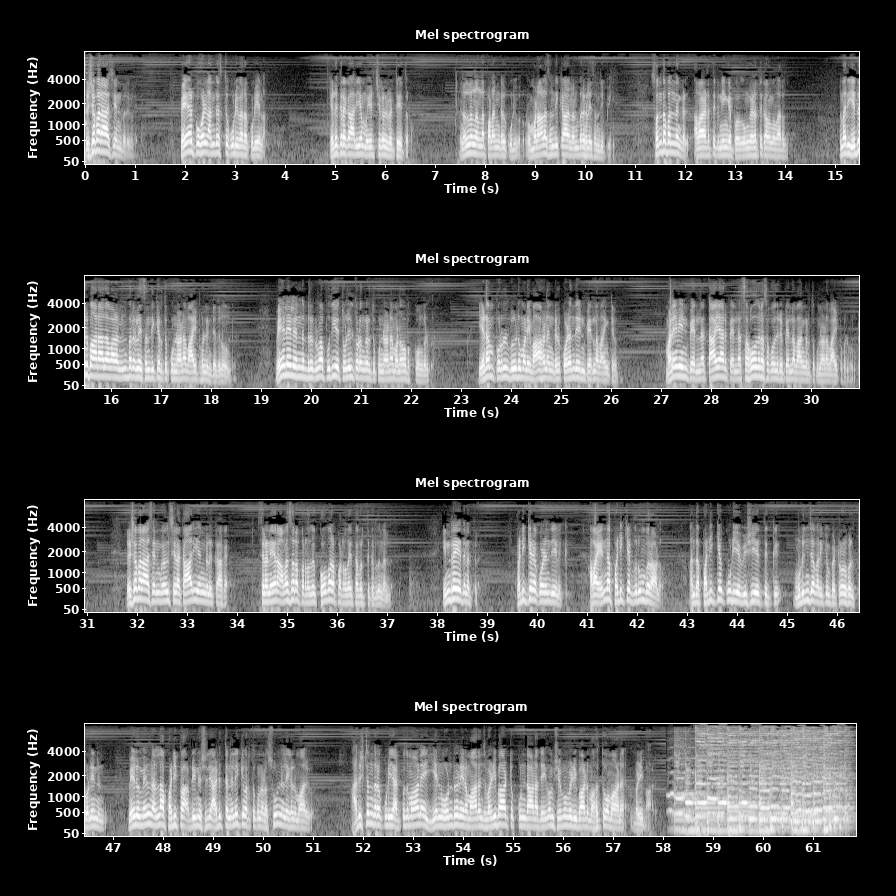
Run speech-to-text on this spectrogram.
ரிஷபராசி என்பர்களே பெயர் புகழ் அந்தஸ்து கூடி வரக்கூடிய நாள். எடுக்கிற காரியம் முயற்சிகள் வெற்றியை தரும். நல்ல நல்ல பலன்கள் கூடி வரும். ரொம்ப நாளா சந்திக்காத நண்பர்களை சந்திப்பீங்க. சொந்த பந்தங்கள் அவ இடத்துக்கு நீங்க போறது உங்க இடத்துக்கு அவங்க வர்றது. இந்த மாதிரி எதிர்பாராத நண்பர்களை சந்திக்கிறதுக்கு உண்டான வாய்ப்புகள் என்று எதுவும் உண்டு. வேலையில் இருந்துட்டு புதிய தொழில் தொடங்குறதுக்கு உண்டான மனோபக்குவங்கள் வரும். இடம் பொருள் வீடுமனை வாகனங்கள் குழந்தையின் பேர்ல வாங்கிக்கிறது. மனைவியின் பேர்ல தாயார் பேர்ல சகோதர சகோதரி பேர்ல வாங்குறதுக்கு வாய்ப்புகள் உண்டு. ரிஷபராசி என்பர்கள் சில காரியங்களுக்காக சில நேரம் அவசரப்படுறது கோவரப்படுறதை தவிர்த்துக்கிறது நல்லது. இன்றைய தினத்துல படிக்கிற குழந்தைகளுக்கு அவ என்ன படிக்க விரும்புகிறாளோ அந்த படிக்கக்கூடிய விஷயத்துக்கு முடிஞ்ச வரைக்கும் பெற்றோர்கள் துணை நின்று மேலும் மேலும் நல்லா படிப்பா அப்படின்னு சொல்லி அடுத்த நிலைக்கு வரத்துக்குண்டான சூழ்நிலைகள் மாறி அதிர்ஷ்டம் தரக்கூடிய அற்புதமான எண் ஒன்று நிறம் ஆரஞ்சு வழிபாட்டுக்குண்டான தெய்வம் சிவ வழிபாடு மகத்துவமான வழிபாடு.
